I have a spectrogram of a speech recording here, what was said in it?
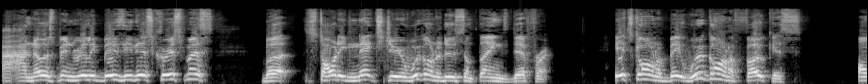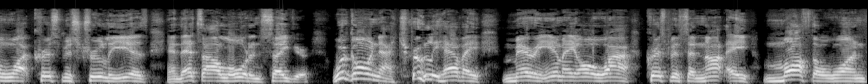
I, I know it's been really busy this Christmas, but starting next year, we're going to do some things different. It's going to be, we're going to focus on what Christmas truly is, and that's our Lord and Savior. We're going to truly have a merry M-A-R-Y Christmas and not a Martha one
